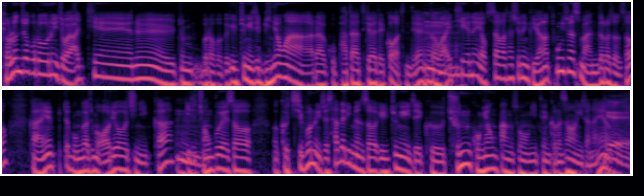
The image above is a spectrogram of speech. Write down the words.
결론적으로는 이제 YTN을 좀 뭐라고 할까 일종의 이제 민영화라고 받아들여야 될 것 같은데요. 그러니까 음. YTN의 역사가 사실은 그 연합통신에서 만들어져서 그 IMF 때 뭔가 좀 어려워지니까 음. 이제 정부에서 그 지분을 이제 사들이면서 일종의 이제 그 준 공영 방송이 된 그런 상황이잖아요. 예.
